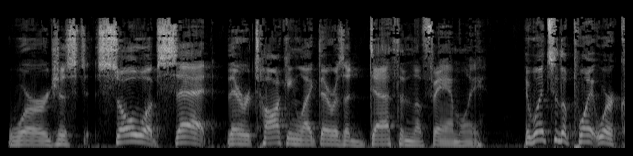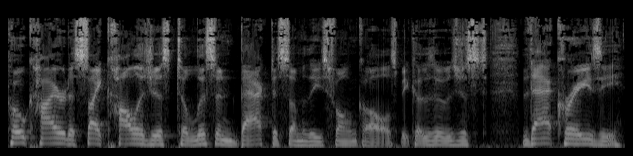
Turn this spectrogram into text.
were just so upset they were talking like there was a death in the family. It went to the point where Coke hired a psychologist to listen back to some of these phone calls because it was just that crazy.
